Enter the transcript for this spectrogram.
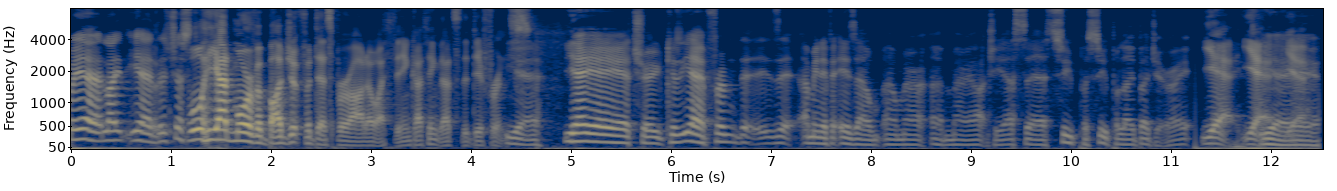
but yeah, like yeah, there's just Well, he had more of a budget for Desperado. I think. I think that's the difference. yeah, yeah, yeah, yeah, true. Because yeah, from the, is it? I mean, if it is El, El Mar- uh, Mariachi, that's a super super low budget, right? Yeah, yeah, yeah, yeah.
